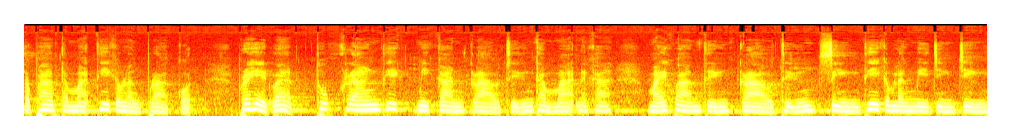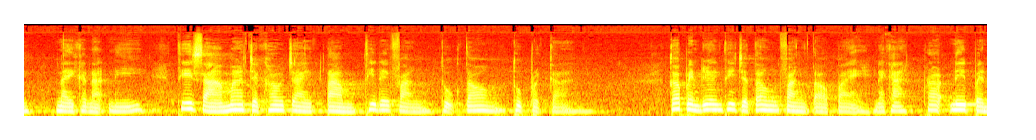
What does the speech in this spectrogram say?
สภาพธรรมะที่กำลังปรากฏเพราะเหตุว่าทุกครั้งที่มีการกล่าวถึงธรรมะนะคะ หมายความถึงกล่าวถึงสิ่งที่กำลังมีจริง ๆ ในขณะนี้ ที่สามารถจะเข้าใจตามที่ได้ฟังถูกต้องทุกประการ ก็เป็นเรื่องที่จะต้องฟังต่อไปนะคะ เพราะนี่เป็น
